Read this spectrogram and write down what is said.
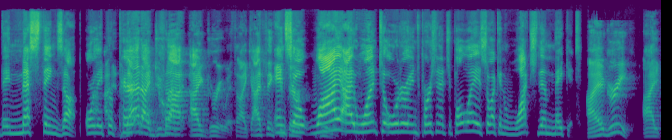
they mess things up or they I- prepare that it I do crap. not. I agree with. Like I think. And so why hmm. I want to order in person at Chipotle is so I can watch them make it. I agree. I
